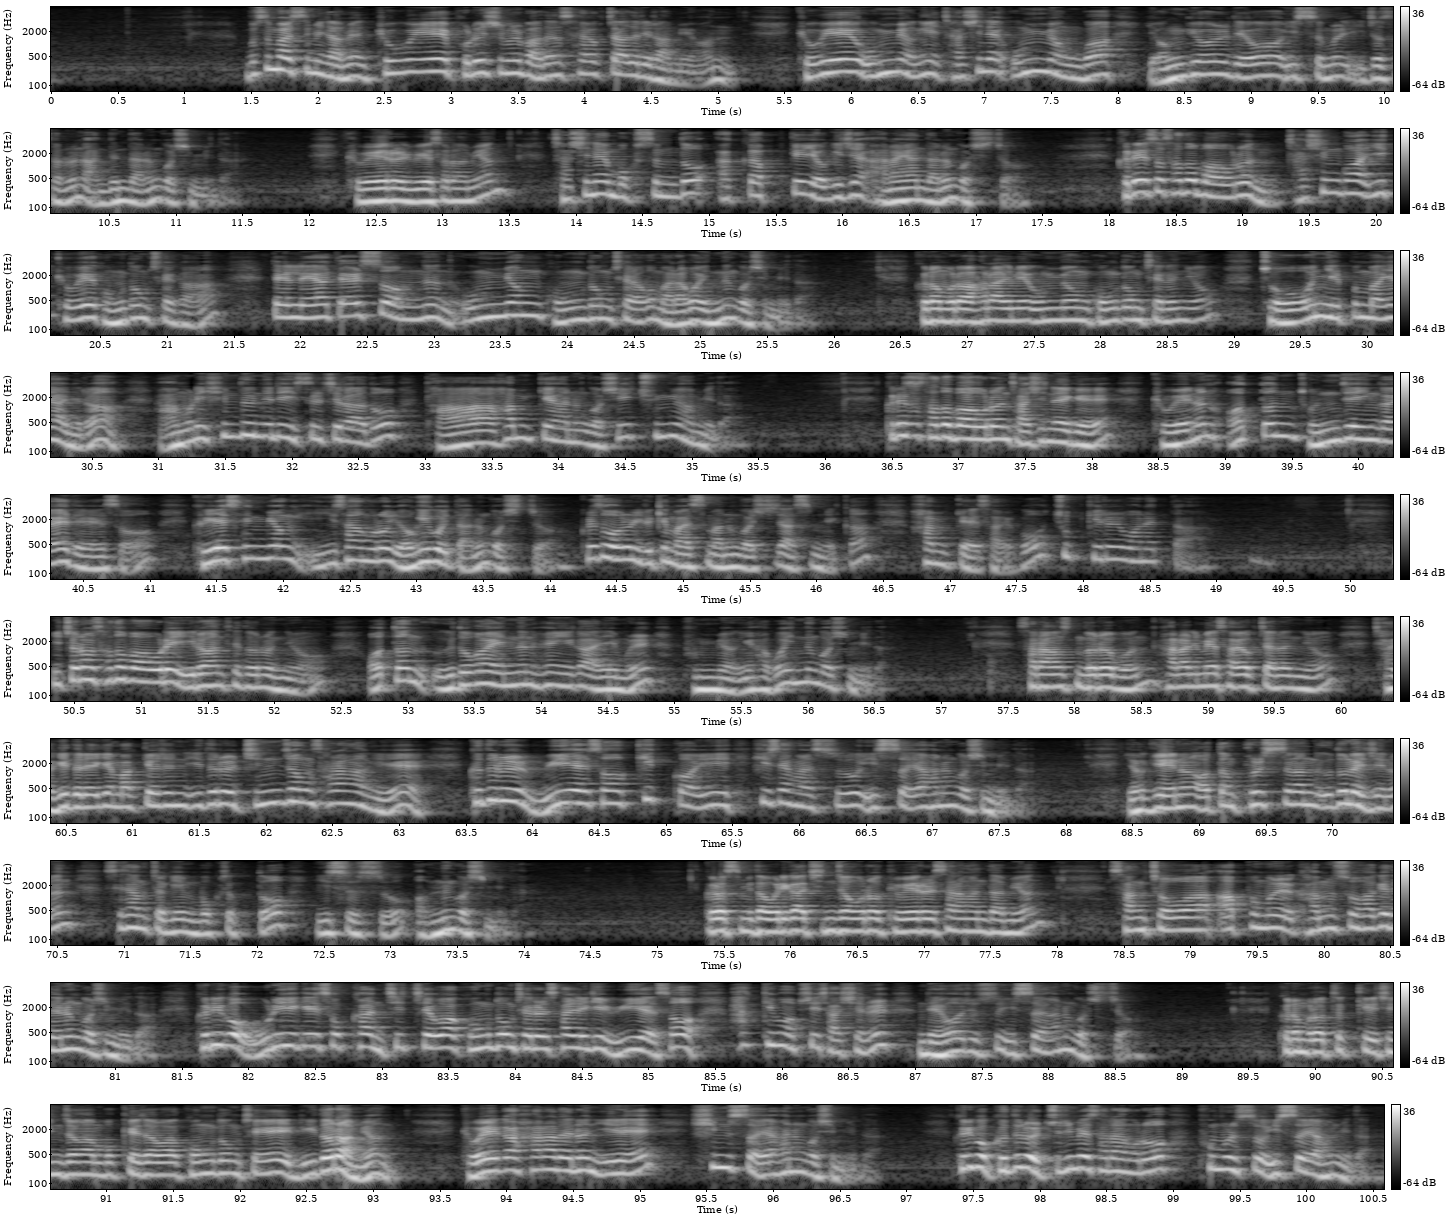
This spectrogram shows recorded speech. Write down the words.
무슨 말씀이냐면 교회의 부르심을 받은 사역자들이라면 교회의 운명이 자신의 운명과 연결되어 있음을 잊어서는 안 된다는 것입니다. 교회를 위해서라면 자신의 목숨도 아깝게 여기지 않아야 한다는 것이죠. 그래서 사도 바울은 자신과 이 교회 공동체가 뗄래야 뗄 수 없는 운명 공동체라고 말하고 있는 것입니다. 그러므로 하나님의 운명 공동체는요, 좋은 일뿐만이 아니라 아무리 힘든 일이 있을지라도 다 함께 하는 것이 중요합니다. 그래서 사도 바울은 자신에게 교회는 어떤 존재인가에 대해서 그의 생명 이상으로 여기고 있다는 것이죠. 그래서 오늘 이렇게 말씀하는 것이지 않습니까? 함께 살고 죽기를 원했다. 이처럼 사도 바울의 이러한 태도는요, 어떤 의도가 있는 행위가 아님을 분명히 하고 있는 것입니다. 사랑하는 성도 여러분, 하나님의 사역자는요, 자기들에게 맡겨진 이들을 진정 사랑하기에 그들을 위해서 기꺼이 희생할 수 있어야 하는 것입니다. 여기에는 어떤 불순한 의도 내지는 세상적인 목적도 있을 수 없는 것입니다. 그렇습니다. 우리가 진정으로 교회를 사랑한다면 상처와 아픔을 감수하게 되는 것입니다. 그리고 우리에게 속한 지체와 공동체를 살리기 위해서 아낌없이 자신을 내어줄 수 있어야 하는 것이죠. 그러므로 특히 진정한 목회자와 공동체의 리더라면 교회가 하나 되는 일에 힘써야 하는 것입니다. 그리고 그들을 주님의 사랑으로 품을 수 있어야 합니다.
